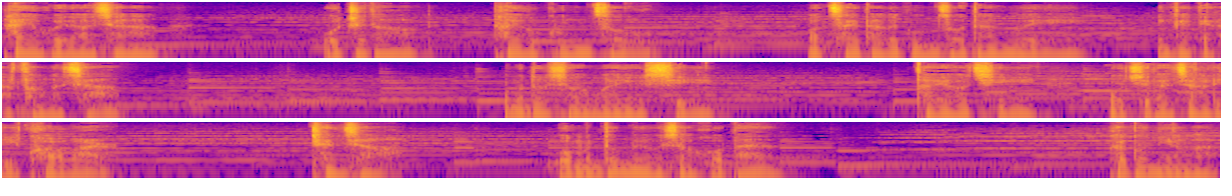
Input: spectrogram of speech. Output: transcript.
他也回到家。我知道他有工作，我猜他的工作单位应该给他放了假。我们都喜欢玩游戏，他邀请我去他家里一块玩。真巧。我们都没有小伙伴。快过年了，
